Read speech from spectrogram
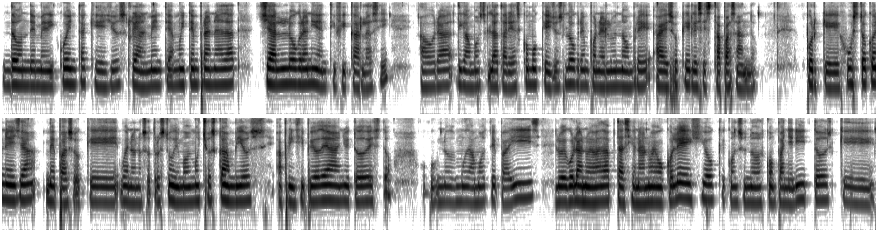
donde me di cuenta que ellos realmente a muy temprana edad ya logran identificarla, ¿sí? Ahora, digamos, la tarea es como que ellos logren ponerle un nombre a eso que les está pasando. Porque justo con ella me pasó que, bueno, nosotros tuvimos muchos cambios a principio de año y todo esto. Nos mudamos de país, luego la nueva adaptación al nuevo colegio, que con sus nuevos compañeritos, que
